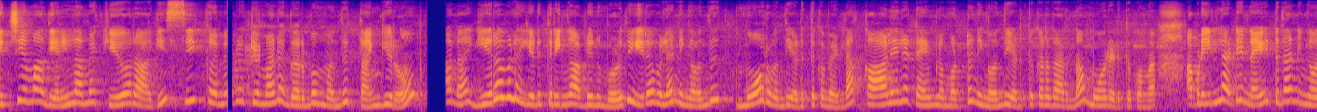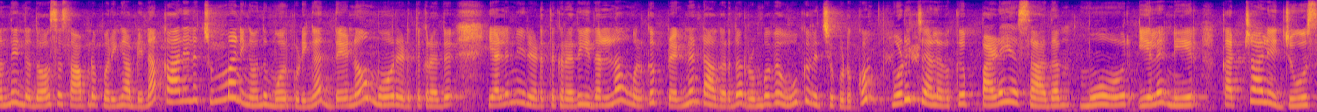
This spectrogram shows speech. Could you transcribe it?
நிச்சயமாக அது எல்லாமே க்யூர் ஆகி சீக்கிரமே ஆரோக்கியமான கர்ப்பம் வந்து தங்கிரும். ஆனால் இரவில் எடுக்கிறீங்க அப்படின்னும் பொழுது இரவில் நீங்கள் வந்து மோர் வந்து எடுத்துக்க வேண்டாம். காலையில் டைமில் மட்டும் நீங்கள் வந்து எடுத்துக்கிறதா இருந்தால் மோர் எடுத்துக்கோங்க. அப்படி இல்லாட்டி நைட்டு தான் நீங்கள் வந்து இந்த தோசை சாப்பிட போகிறீங்க அப்படின்னா காலையில் சும்மா நீங்கள் வந்து மோர் குடிங்க. தினம் மோர் எடுத்துக்கிறது இளநீர் எடுத்துக்கிறது இதெல்லாம் உங்களுக்கு ப்ரெக்னென்ட் ஆகிறத ரொம்பவே ஊக்குவிச்சு கொடுக்கும். முடிச்ச அளவுக்கு பழைய சாதம் மோர் இளநீர் கற்றாழை ஜூஸ்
